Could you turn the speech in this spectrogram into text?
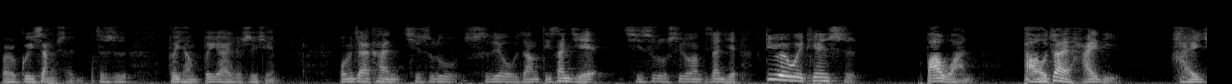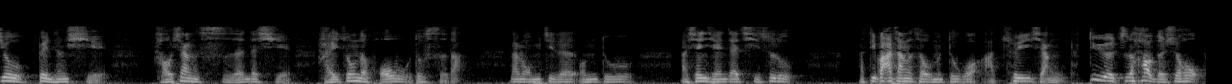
而归向神，这是非常悲哀的事情。我们再看启示录十六章第三节，启示录十六章第三节，第二位天使把碗倒在海里，海就变成血，好像死人的血，海中的活物都死了。那么我们记得我们读。啊，先前在启示录啊第八章的时候，我们读过啊，吹响第二之号的时候，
